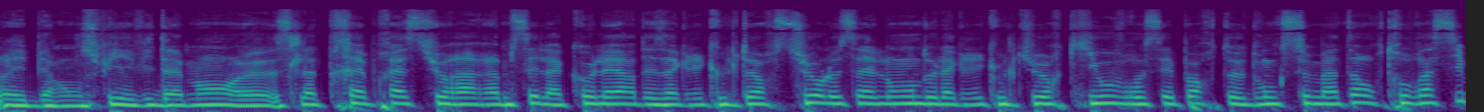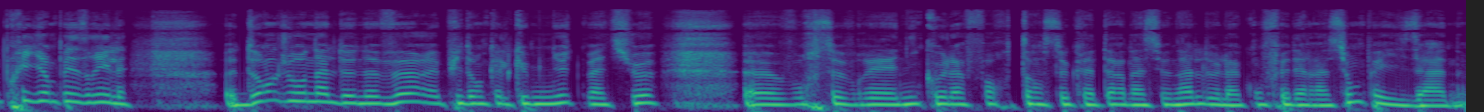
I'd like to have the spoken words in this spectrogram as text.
Eh bien, on suit évidemment euh, cela très près sur RMC, la colère des agriculteurs sur le salon de l'agriculture qui ouvre ses portes. Donc ce matin, on retrouvera Cyprien Pézril dans le journal de 9h. Et puis dans quelques minutes, Mathieu, euh, vous recevrez Nicolas Fortin, secrétaire national de la Confédération paysanne.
